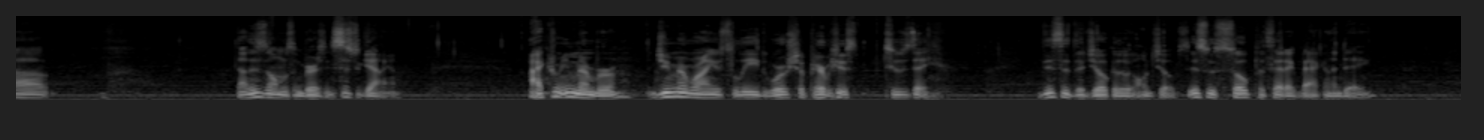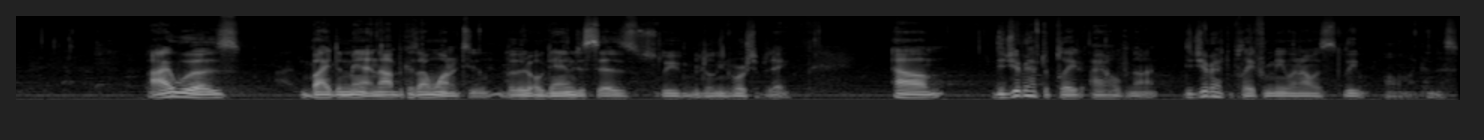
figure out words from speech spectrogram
Uh, now, this is almost embarrassing. Sister Gallion, I can remember, do you remember when I used to lead worship every Tuesday? This is the joke of all jokes. This was so pathetic back in the day. I was, by demand, not because I wanted to, but Dan just says, lead, lead worship today. Um, did you ever have to play? I hope not. Did you ever have to play for me when I was lead? Oh, my goodness.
